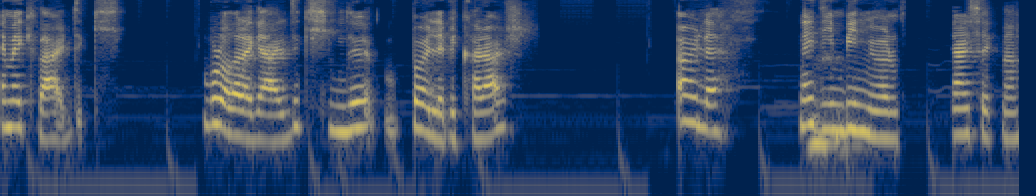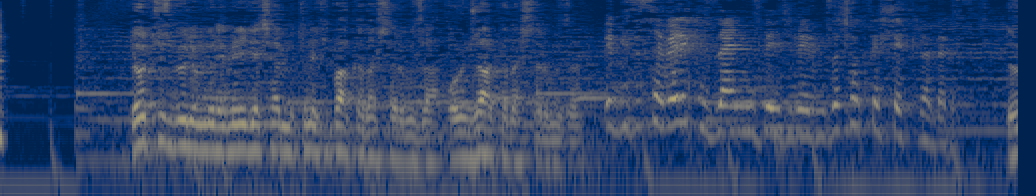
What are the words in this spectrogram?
Emek verdik. Buralara geldik. Şimdi böyle bir karar. Öyle. Ne diyeyim bilmiyorum. Gerçekten. 400 bölümdür emeği geçen bütün ekip arkadaşlarımıza, oyuncu arkadaşlarımıza Ve bizi severek izleyen izleyicilerimize çok teşekkür ederiz. 400.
